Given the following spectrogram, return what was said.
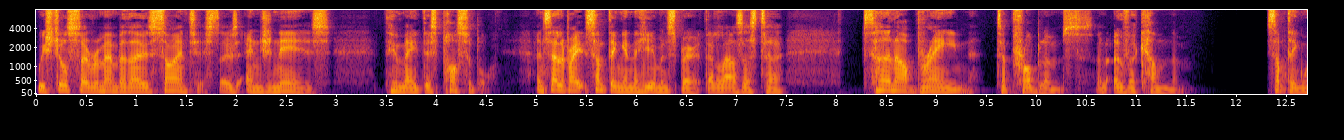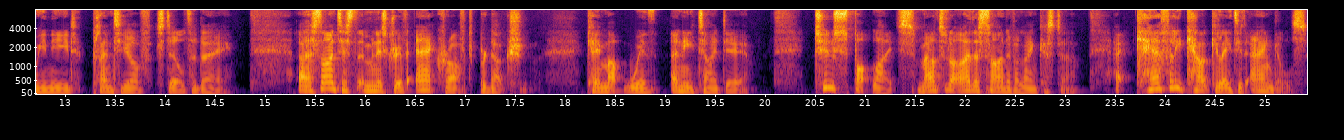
we should also remember those scientists, those engineers who made this possible, and celebrate something in the human spirit that allows us to turn our brain to problems and overcome them. Something we need plenty of still today. A scientist at the Ministry of Aircraft Production came up with a neat idea. Two spotlights mounted on either side of a Lancaster at carefully calculated angles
